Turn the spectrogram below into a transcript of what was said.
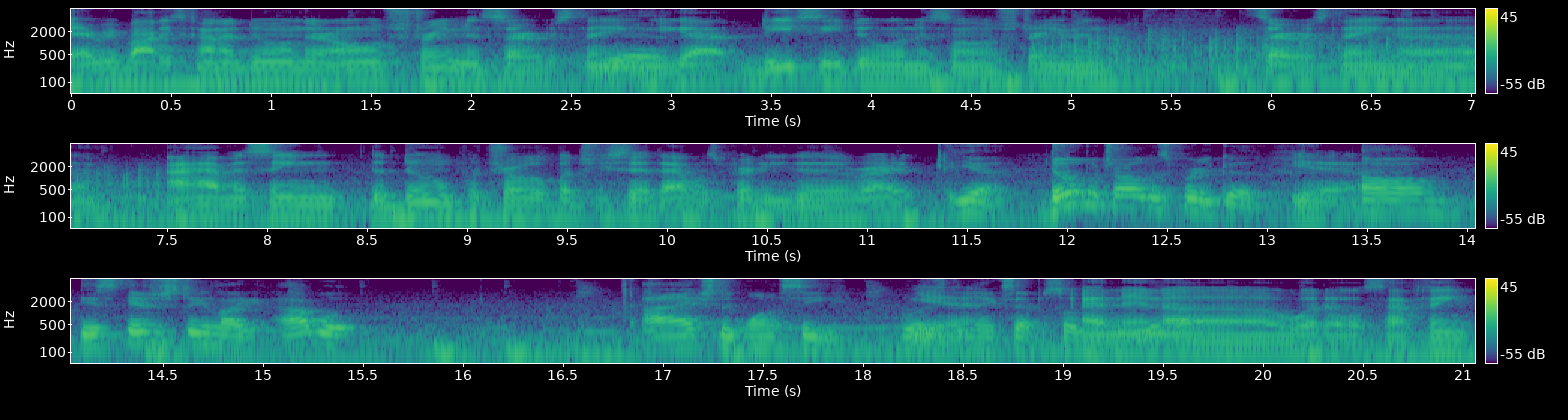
Everybody's kind of doing their own streaming service thing. Yeah. You got DC doing its own streaming service thing. Uh, I haven't seen the Doom Patrol, but you said that was pretty good, right? yeah, Doom Patrol is pretty good. Yeah. Um, it's interesting. Like I would, I actually want to see what's yeah. the next episode. And then uh, what else? I think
